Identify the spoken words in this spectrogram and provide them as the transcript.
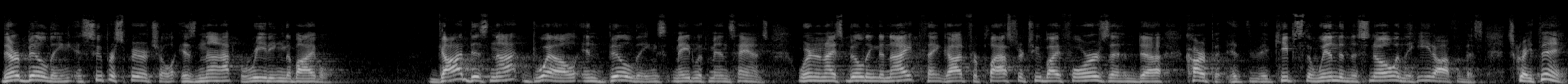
their building is super spiritual is not reading the Bible. God does not dwell in buildings made with men's hands. We're in a nice building tonight. Thank God for plaster two by fours and uh, carpet. It, it keeps the wind and the snow and the heat off of us. It's a great thing.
